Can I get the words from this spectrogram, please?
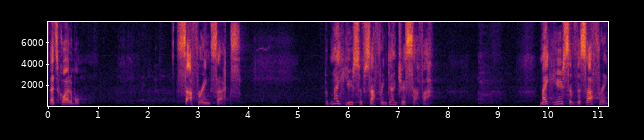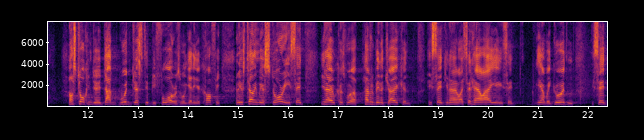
That's quotable. Suffering sucks. But make use of suffering, don't just suffer. Make use of the suffering. I was talking to Doug Wood just before as we were getting a coffee, and he was telling me a story. He said, you know, because we are having a bit of joke, and he said, you know, I said, how are you? He said, you know, we're good. And he said,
